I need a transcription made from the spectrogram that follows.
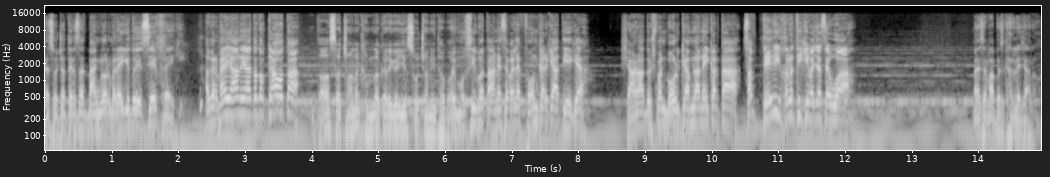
मैंने सोचा तेरे साथ बैंगलोर में रहेगी तो ये सेफ़ रहेगी। अगर मैं यहाँ नहीं आता तो क्या होता? दास अचानक हमला करेगा ये सोचा नहीं था भाई। मुसीबत आने से पहले फ़ोन करके आती है क्या? शाना दुश्मन बोल के हमला नहीं करता। सब तेरी गलती की वजह से हुआ। मैं इसे वापस घर ले जा रहा हूँ।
